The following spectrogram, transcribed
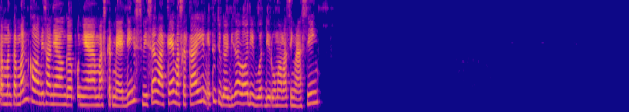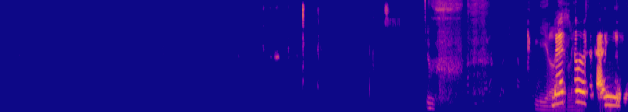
teman-teman kalau misalnya nggak punya masker medis, bisa pakai masker kain. Itu juga bisa loh dibuat di rumah masing-masing. Gila. Betul sekali.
